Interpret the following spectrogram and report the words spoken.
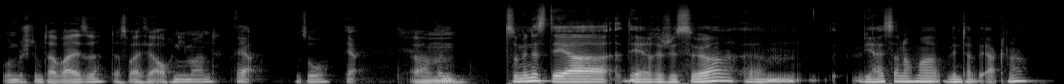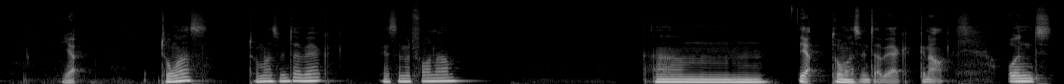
unbestimmterweise. Das weiß ja auch niemand. Ja, So. ja. Ähm, Und zumindest der, der Regisseur, ähm, wie heißt er nochmal? Winterberg, ne? ja. Thomas? Thomas Winterberg? Wer ist der mit Vornamen? Ähm, ja, Thomas Winterberg, genau. Und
